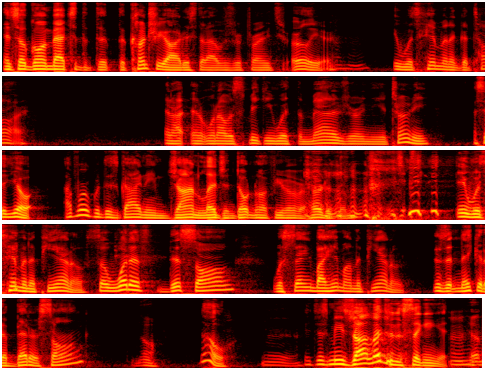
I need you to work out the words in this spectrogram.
And so going back to the, the, the country artist that I was referring to earlier, it was him and a guitar. And I and when I was speaking with the manager and the attorney, I said, "Yo, I've worked with this guy named John Legend. Don't know if you've ever heard of him. it was him and a piano. So what if this song was sang by him on the piano? Does it make it a better song? No. No. It just means John Legend is singing it. Mm-hmm. Yep.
